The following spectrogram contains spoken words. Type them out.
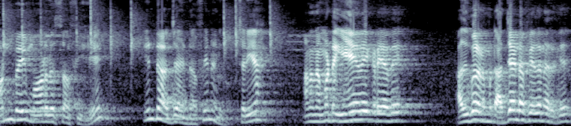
one by modulus of A into adjoint of ஏன்னு எழுதும் சரியா? ஆனால் நம்மகிட்ட ஏவே கிடையாது. அதுக்கு பதிலா நம்மகிட்ட அஜாயிண்ட் ஆஃப் ஏ தானே இருக்குது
